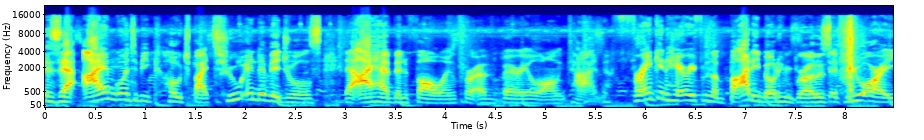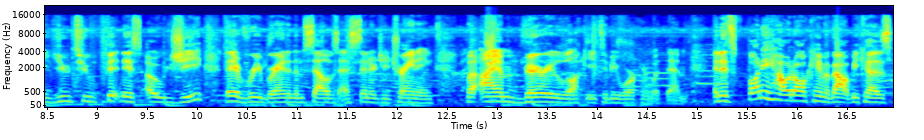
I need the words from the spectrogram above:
is that I am going to be coached by two individuals that I have been following for a very long time. Frank and Harry from the Bodybuilding Bros. If you are a YouTube fitness OG, they have rebranded themselves as Cinergy Training, but I am very lucky to be working with them. And it's funny how it all came about because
